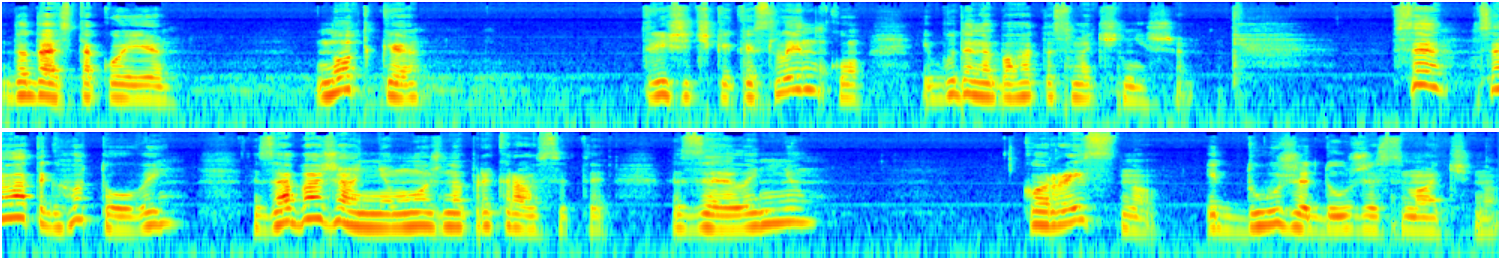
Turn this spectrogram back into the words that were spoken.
додасть такої нотки, трішечки кислинку і буде набагато смачніше. Все, салатик готовий. За бажанням можна прикрасити зеленню. Корисно і дуже-дуже смачно.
